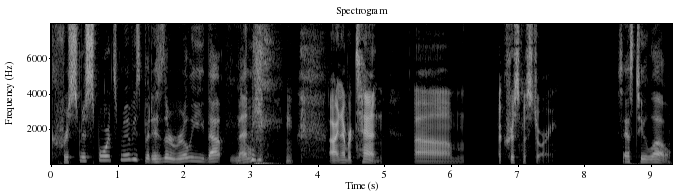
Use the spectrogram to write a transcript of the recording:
Christmas sports movies, but is there really that many? All right, number ten, um, A Christmas Story. So that's too low.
